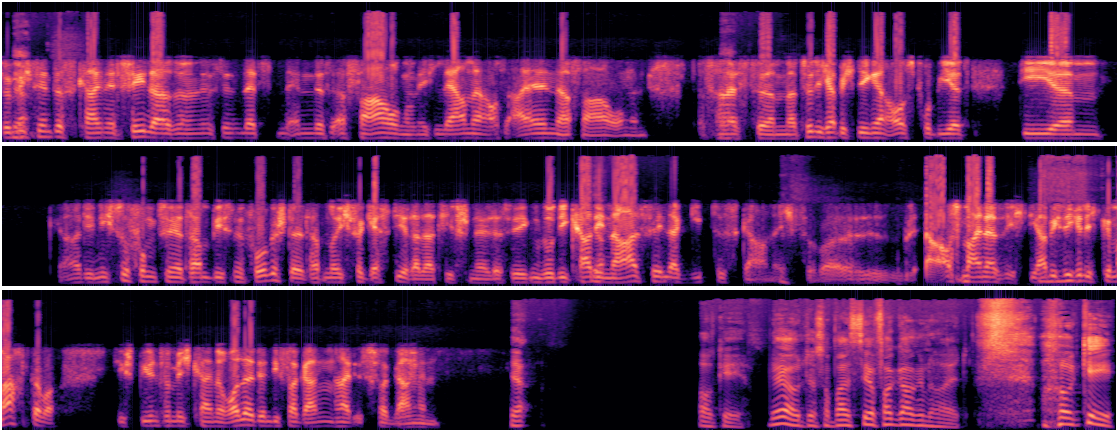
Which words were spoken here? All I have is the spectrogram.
Für ja. mich sind das keine Fehler, sondern es sind letzten Endes Erfahrungen. Ich lerne aus allen Erfahrungen. Das heißt, ähm, natürlich habe ich Dinge ausprobiert, die ähm, ja, die nicht so funktioniert haben, wie ich es mir vorgestellt habe, nur ich vergesse die relativ schnell. Deswegen so die Kardinalfehler gibt es gar nicht. Aber, äh, aus meiner Sicht. Die habe ich sicherlich gemacht, aber die spielen für mich keine Rolle, denn die Vergangenheit ist vergangen. Ja. Okay. Ja, deshalb heißt es ja Vergangenheit. Okay.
